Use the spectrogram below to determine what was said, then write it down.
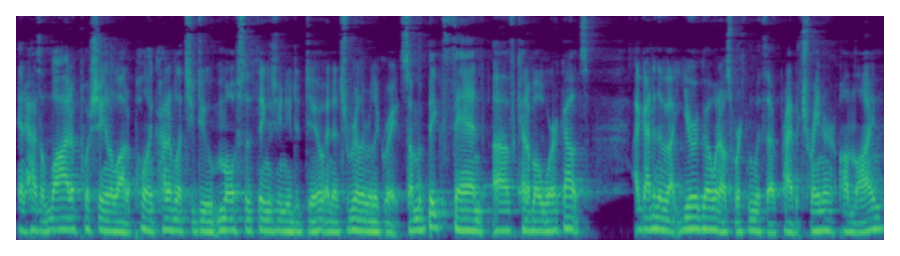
and has a lot of pushing and a lot of pulling, kind of lets you do most of the things you need to do. And it's really, really great. So I'm a big fan of kettlebell workouts. I got into them about a year ago when I was working with a private trainer online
